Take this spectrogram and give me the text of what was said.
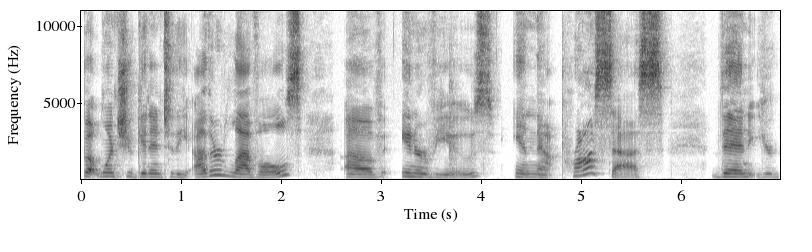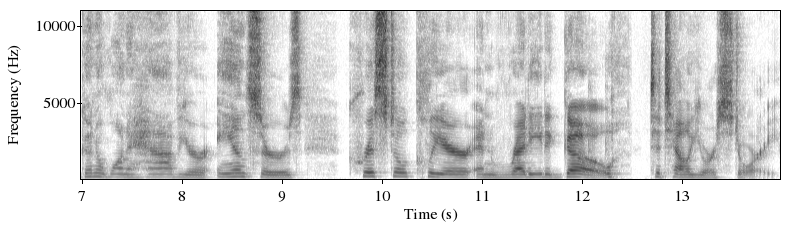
But once you get into the other levels of interviews in that process, then you're going to want to have your answers crystal clear and ready to go to tell your story.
